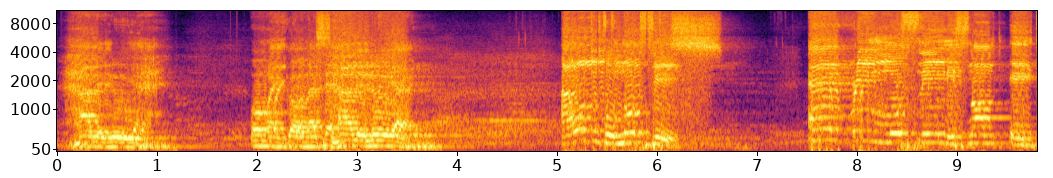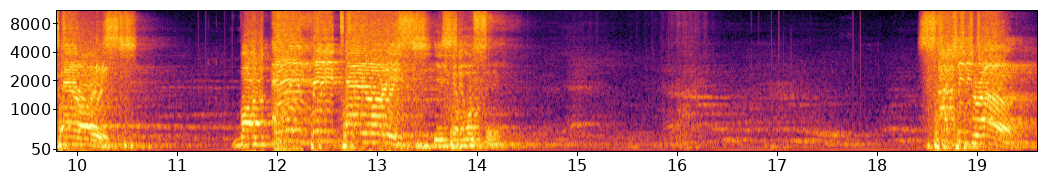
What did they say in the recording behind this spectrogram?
Hallelujah. Oh my God, I say hallelujah. I want you to note this. Every Muslim is not a terrorist, but every terrorist is a Muslim. Search it round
